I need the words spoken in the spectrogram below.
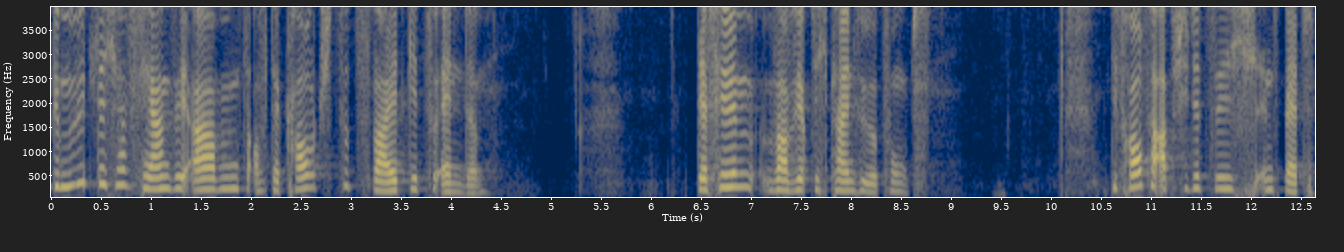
gemütlicher Fernsehabend auf der Couch zu zweit geht zu Ende. Der Film war wirklich kein Höhepunkt. Die Frau verabschiedet sich ins Bett.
